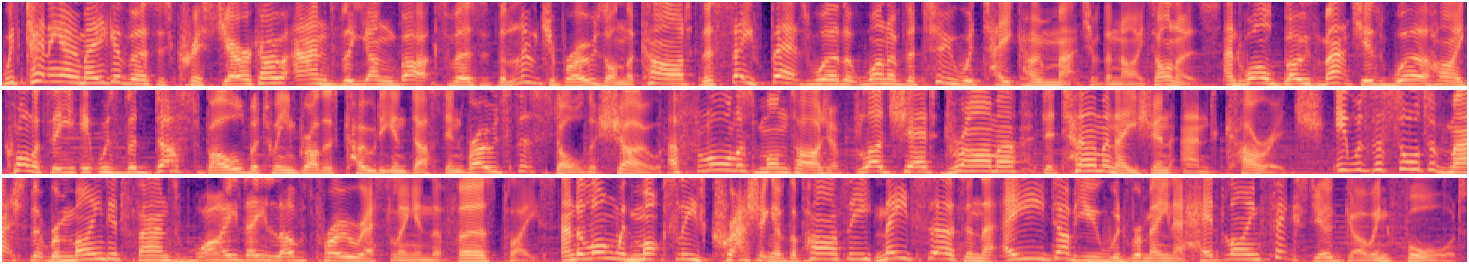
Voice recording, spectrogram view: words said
With Kenny Omega versus Chris Jericho and the Young Bucks versus the Lucha Bros on the card, the safe bets were that one of the two would take home Match of the Night honors. And while both matches were high quality, it was the Dust Bowl between brothers Cody and Dustin Rhodes that stole the show. A flawless montage of bloodshed, drama, determination, and courage. It was the sort of match that reminded fans why they loved pro wrestling in the first place, and along with Moxley's crashing of the party, made certain that AEW would remain a headline fixture going forward.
